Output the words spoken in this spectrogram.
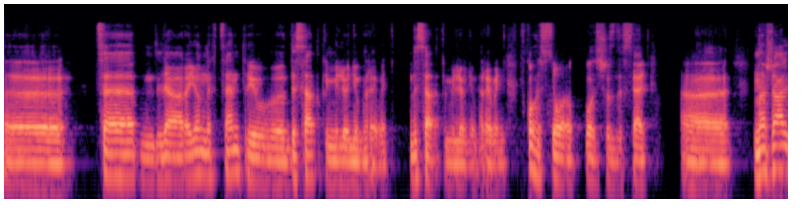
Е, Це для районних центрів десятки мільйонів гривень. Десятки мільйонів гривень. В когось 40, в когось 60. Е, на жаль,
